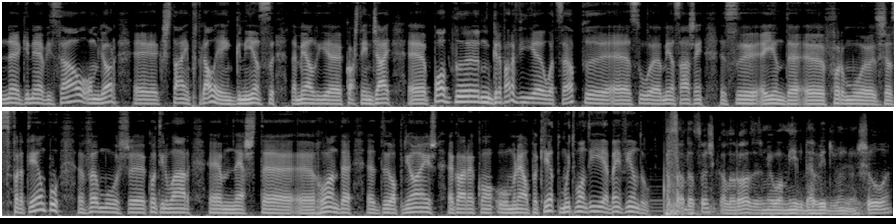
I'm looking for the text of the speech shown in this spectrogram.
na Guiné-Bissau, ou melhor, eh, que está em Portugal, é em guineense, Amélia Costa em Jai. Eh, pode gravar via WhatsApp a sua mensagem, se ainda formos, se for a tempo. Vamos continuar nesta ronda de opiniões, agora com o Manuel Paquete. Muito bom dia, bem-vindo. Saudações calorosas, meu amigo David João Shoa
